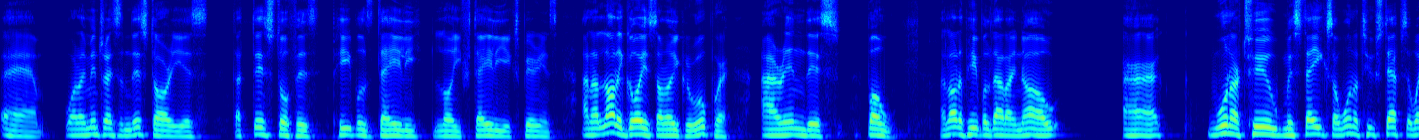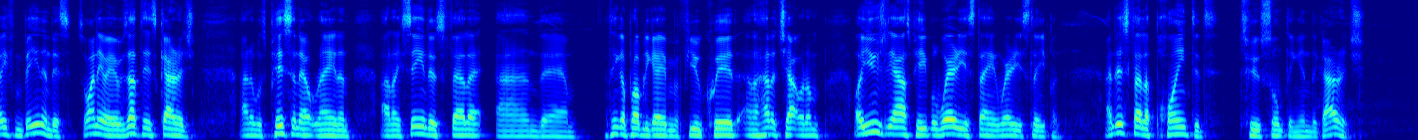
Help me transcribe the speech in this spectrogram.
Um, what I'm interested in this story is that this stuff is people's daily life, daily experience, and a lot of guys that I grew up with are in this boat. A lot of people that I know are one or two mistakes or one or two steps away from being in this. So anyway, I was at this garage and it was pissing out raining, and I seen this fella, and um, I think I probably gave him a few quid, and I had a chat with him. I usually ask people, "Where are you staying? Where are you sleeping?" And this fella pointed to something in the garage,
